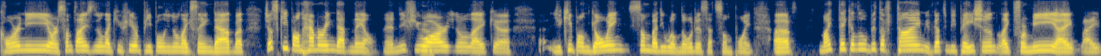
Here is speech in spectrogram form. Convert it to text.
corny or sometimes you know like you hear people you know like saying that but just keep on hammering that nail. And if you yeah. are you know like uh, you keep on going somebody will notice at some point. Uh, might take a little bit of time. You've got to be patient. Like for me i i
